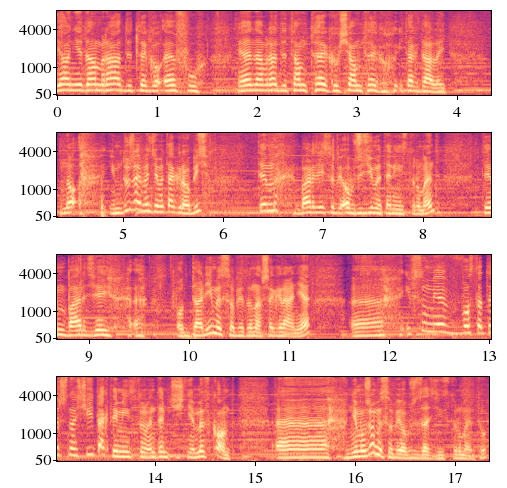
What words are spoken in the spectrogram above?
ja nie dam rady tego F-u, ja nie dam rady tamtego, siamtego i tak dalej. No, im dłużej będziemy tak robić, tym bardziej sobie obrzydzimy ten instrument, tym bardziej e, oddalimy sobie to nasze granie e, i w sumie w ostateczności i tak tym instrumentem ciśniemy w kąt. E, nie możemy sobie obrzydzać instrumentu,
